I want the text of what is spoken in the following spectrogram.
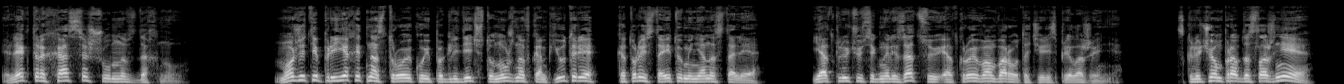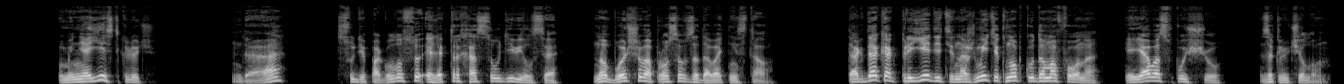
Электрохасса шумно вздохнул. «Можете приехать на стройку и поглядеть, что нужно в компьютере, который стоит у меня на столе. Я отключу сигнализацию и открою вам ворота через приложение. С ключом, правда, сложнее. У меня есть ключ». «Да?» Судя по голосу, Электрохасса удивился но больше вопросов задавать не стал. «Тогда как приедете, нажмите кнопку домофона, и я вас впущу», – заключил он.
